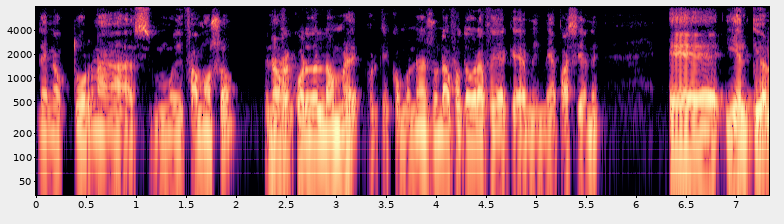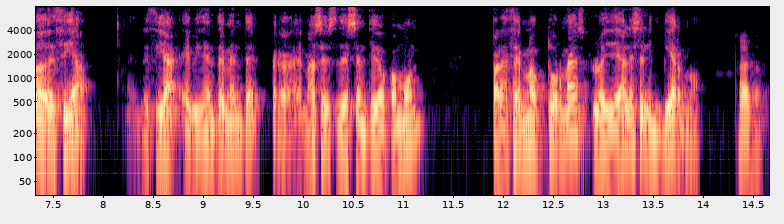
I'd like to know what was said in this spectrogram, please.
de nocturnas muy famoso, no recuerdo el nombre, porque como no es una fotografía que a mí me apasione, eh, y el tío lo decía, decía evidentemente, pero además es de sentido común, para hacer nocturnas lo ideal es el invierno, Claro.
